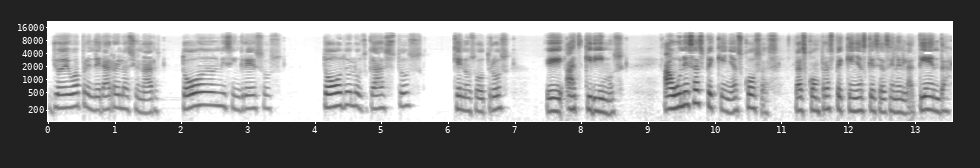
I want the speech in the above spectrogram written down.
yo debo aprender a relacionar todos mis ingresos, todos los gastos que nosotros eh, adquirimos, aún esas pequeñas cosas, las compras pequeñas que se hacen en la tienda,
